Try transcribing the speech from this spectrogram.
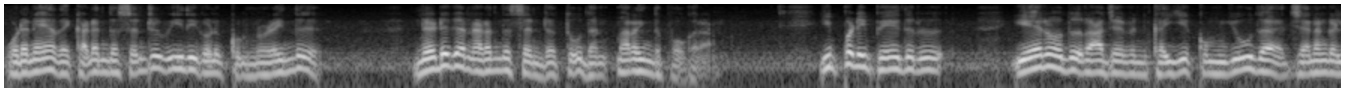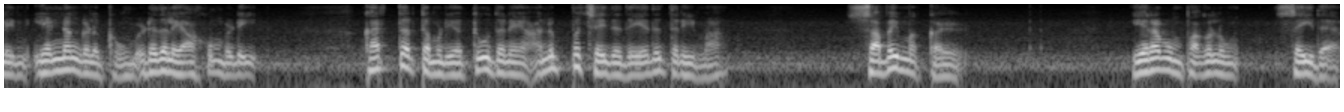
உடனே அதை கடந்து சென்று வீதிகளுக்குள் நுழைந்து நெடுக நடந்து சென்ற தூதன் மறைந்து போகிறான். இப்படி பேதிரு ஏரோது ராஜாவின் கையுக்கும் யூத ஜனங்களின் எண்ணங்களுக்கும் விடுதலையாகும்படி கர்த்தர் தம்முடைய தூதனை அனுப்ப செய்தது எது தெரியுமா? சபை மக்கள் இரவும் பகலும் செய்த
